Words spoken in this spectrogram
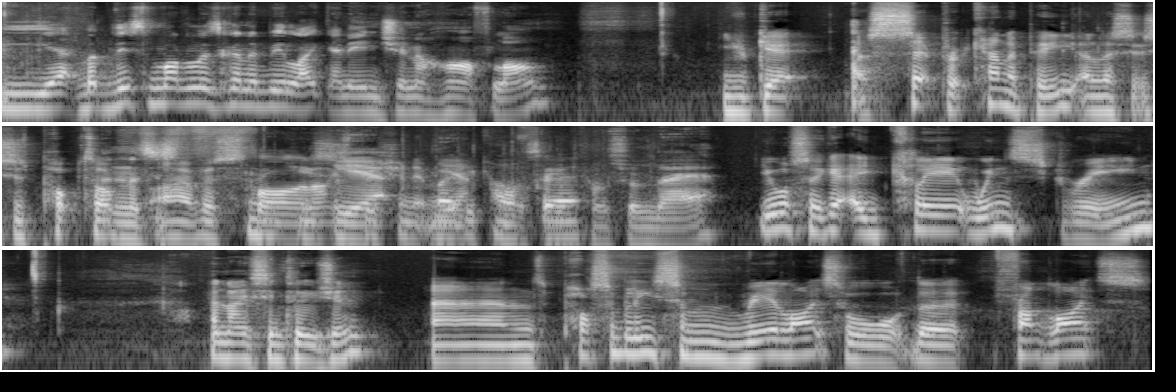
Yeah, but this model is going to be like an inch and a half long. You get a separate canopy, unless it's just popped off. I have a sneaky suspicion it may yeah, be come off there. It comes from there. You also get a clear windscreen A nice inclusion. and possibly some rear lights or the front lights.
